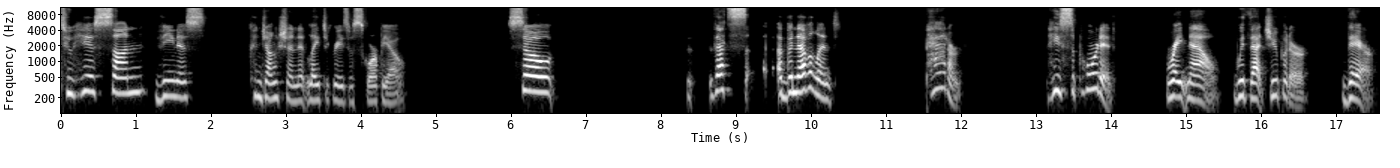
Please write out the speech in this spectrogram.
to his Sun Venus conjunction at late degrees with Scorpio. So that's a benevolent pattern. He's supported right now with that Jupiter there.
